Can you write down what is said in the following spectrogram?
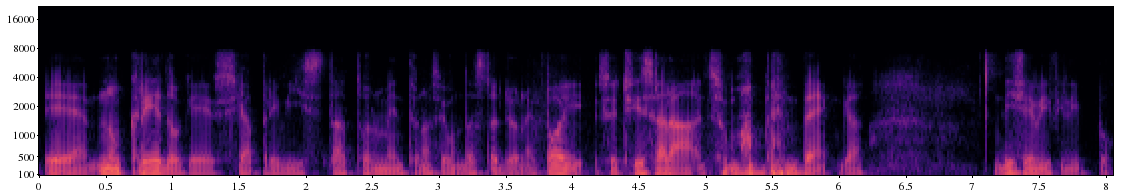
Eh, non credo che sia prevista attualmente una seconda stagione. Poi, se ci sarà, insomma, ben venga. Dicevi Filippo.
